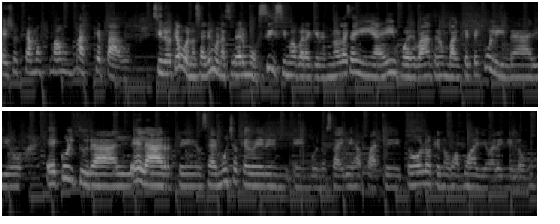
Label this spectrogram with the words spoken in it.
eso estamos más, más que pagos, sino que Buenos Aires es una ciudad hermosísima para quienes no la hacen y ahí pues van a tener un banquete culinario, eh, cultural, el arte, o sea, hay mucho que ver en, en, Buenos Aires aparte de todo lo que nos vamos a llevar en el ojo.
